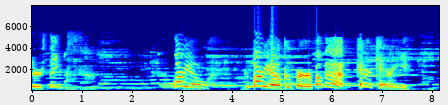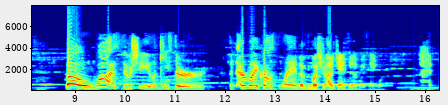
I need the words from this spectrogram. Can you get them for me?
their thanks. Mario, Mario, Cooper! Kooper, Bombette, Parakarry, Bow, Why, Sushie, Lakilester, and everybody across the land of the Mushroom. I can't say that voice anymore.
